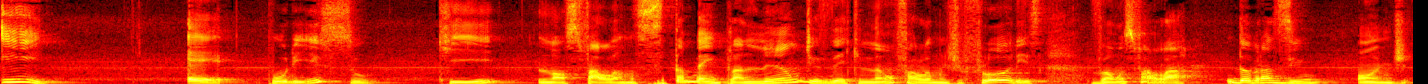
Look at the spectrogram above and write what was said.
E é por isso que nós falamos também, para não dizer que não falamos de flores, vamos falar do Brasil, onde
